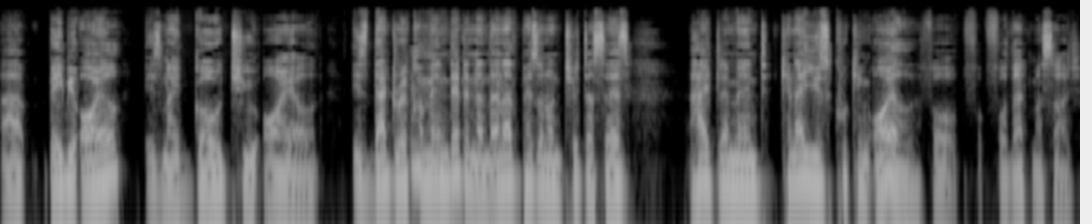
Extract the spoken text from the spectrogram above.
uh, baby oil is my go-to oil. Is that recommended?" And another person on Twitter says, "Hi Clement, can I use cooking oil for for, for that massage?"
